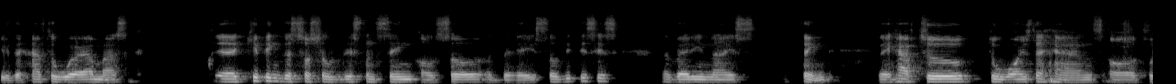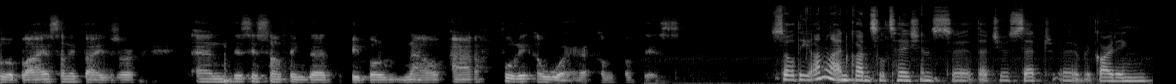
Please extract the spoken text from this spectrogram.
if they have to wear a mask, uh, keeping the social distancing also at bay. So this is a very nice thing. They have to to wash their hands or to apply a sanitizer, and this is something that people now are fully aware of, of this. So the online consultations uh, that you said uh, regarding,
